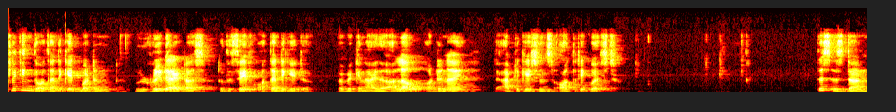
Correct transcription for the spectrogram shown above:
Clicking the Authenticate button will redirect us to the Safe Authenticator where we can either allow or deny the application's auth request. This is done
